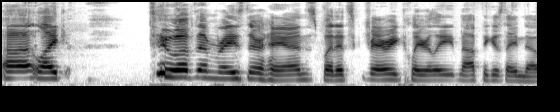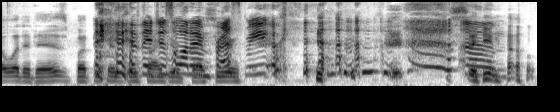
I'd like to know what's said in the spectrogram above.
uh, like two of them raise their hands, but it's very clearly not because they know what it is, but because they're they trying just to want to impress impress me. Okay. you. so you Um, know.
